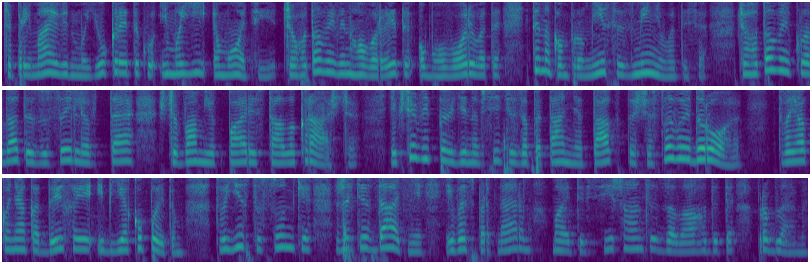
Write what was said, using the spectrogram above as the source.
чи приймає він мою критику і мої емоції, чи готовий він говорити, обговорювати, йти на компроміси, змінюватися, чи готовий вкладати зусилля в те, щоб вам як парі стало краще? Якщо відповіді на всі ці запитання так, то щасливої дороги. Твоя коняка дихає і б'є копитом, твої стосунки життєздатні, і ви з партнером маєте всі шанси залагодити проблеми,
